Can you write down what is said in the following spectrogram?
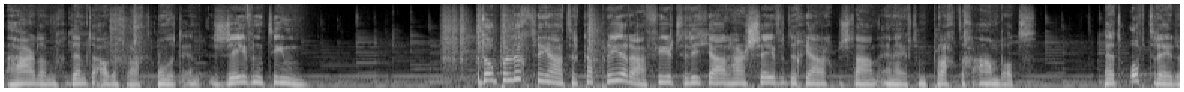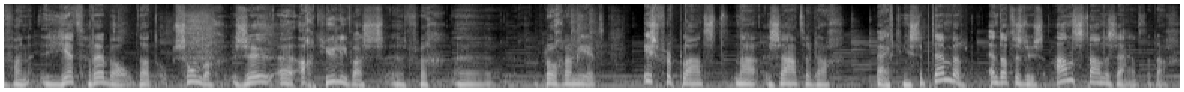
Haarlem, Gedempte Oudegracht 117. Het Openluchttheater Caprera viert dit jaar haar 70-jarig bestaan... en heeft een prachtig aanbod. Het optreden van Jet Rebel, dat op zondag zeu- eh, 8 juli was eh, geprogrammeerd... is verplaatst naar zaterdag 15 september. En dat is dus aanstaande zaterdag.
